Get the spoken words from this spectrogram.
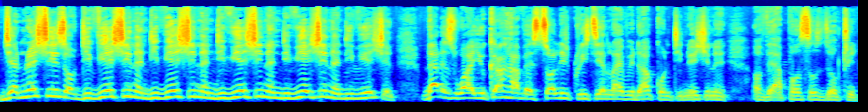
generations of deviation and deviation and deviation and deviation and deviation. That is why you can't have a solid Christian life without continuation of the apostles' doctrine.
